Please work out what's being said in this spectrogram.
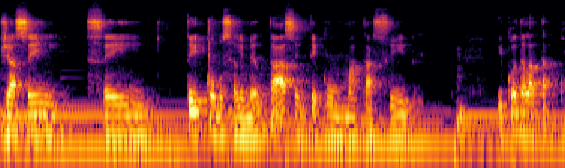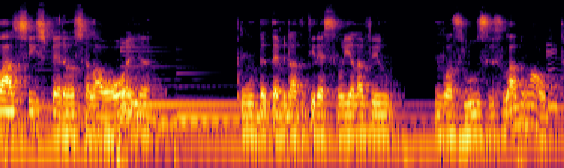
já sem, sem ter como se alimentar, sem ter como matar a sede. E quando ela está quase sem esperança, ela olha para uma determinada direção e ela vê umas luzes lá no alto.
